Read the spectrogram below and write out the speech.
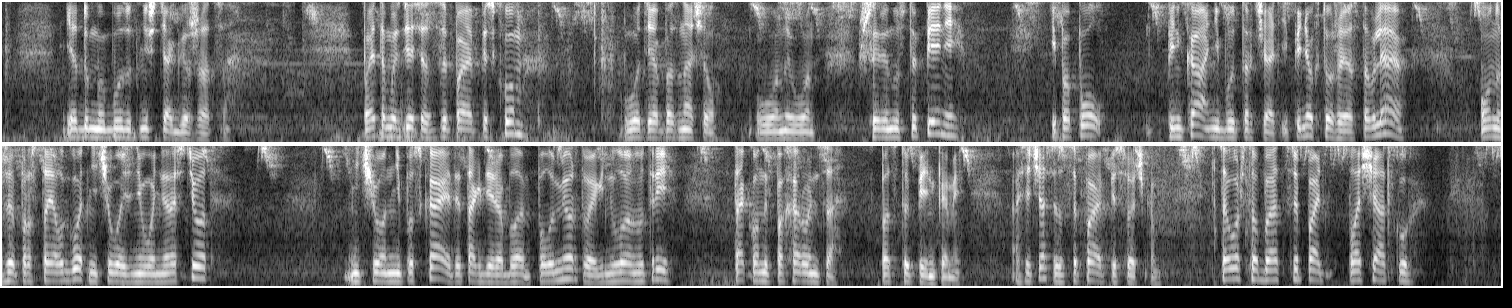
Я думаю, будут ништяк держаться. Поэтому здесь я засыпаю песком. Вот я обозначил вон и вон ширину ступеней. И по пол пенька они будут торчать. И пенек тоже я оставляю. Он уже простоял год, ничего из него не растет. Ничего он не пускает. И так дерево полумертвое, гнилое внутри. Так он и похоронится под ступеньками. А сейчас я засыпаю песочком. Для того, чтобы отсыпать площадку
